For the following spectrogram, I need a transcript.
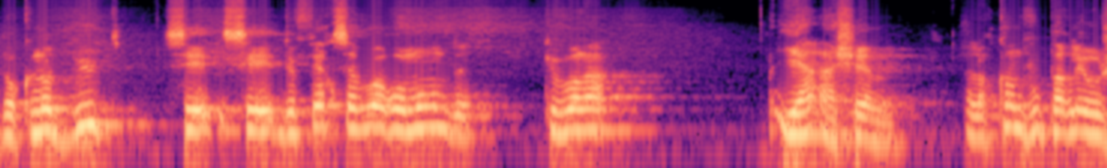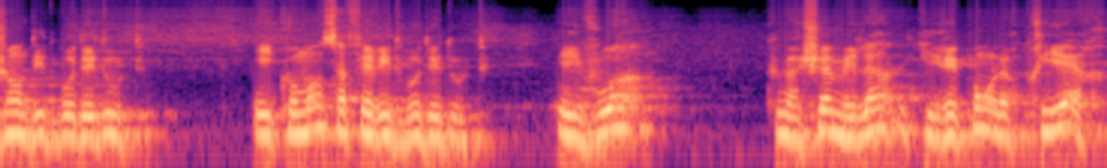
Donc notre but, c'est c'est de faire savoir au monde que voilà, il y a Hachem. Alors quand vous parlez aux gens d'Idbo des doutes, et ils commencent à faire Idbo des doutes, et ils voient que Hachem est là, qui répond à leurs prières.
